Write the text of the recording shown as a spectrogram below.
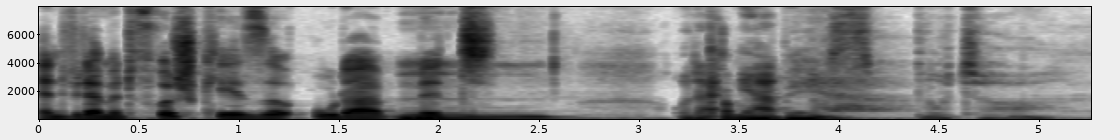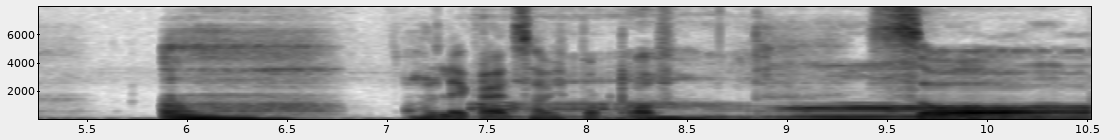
entweder mit Frischkäse oder mit. Oder Camembert. Erdnussbutter. Oh, lecker, jetzt habe ich Bock drauf. So.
